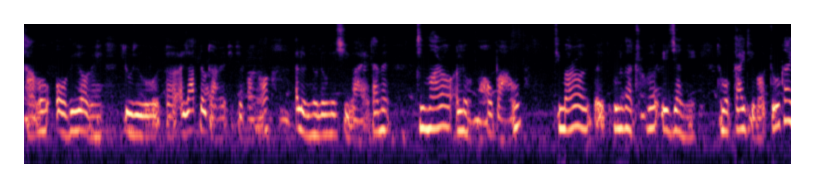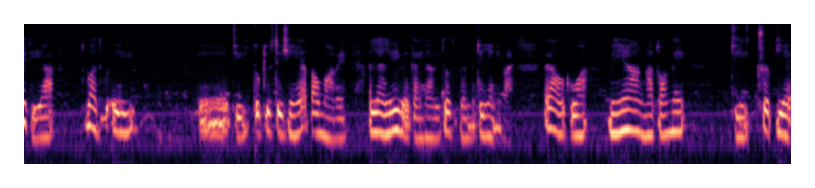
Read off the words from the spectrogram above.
ဒါမှမဟုတ်អော်ပြီးတော့ပဲလူတွေကို alert လုပ်တာပဲဖြစ်ဖြစ်ပေါ့နော်အဲ့လိုမျိုးလုပ်လို့ရှိပါတယ်ဒါပေမဲ့ဒီမှာတော့အဲ့လိုမဟုတ်ပါဘူးဒီမှာတော့ခုနက travel agent တွေဒါမှမဟုတ် guide တွေပေါ့ tour guide တွေကသူ့ဘာသူအဲ့ဒီအဲဒီ Tokyo Station ရဲ့အပေါက်မှာပဲအလံလေးပဲကင်ထားပြီးသူ့သူပဲမတည့်ရက်နေပါတယ် အဲ့ဒါကိုကိုကမင်းကငါသွားမဲ့ဒီ trip ရဲ့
